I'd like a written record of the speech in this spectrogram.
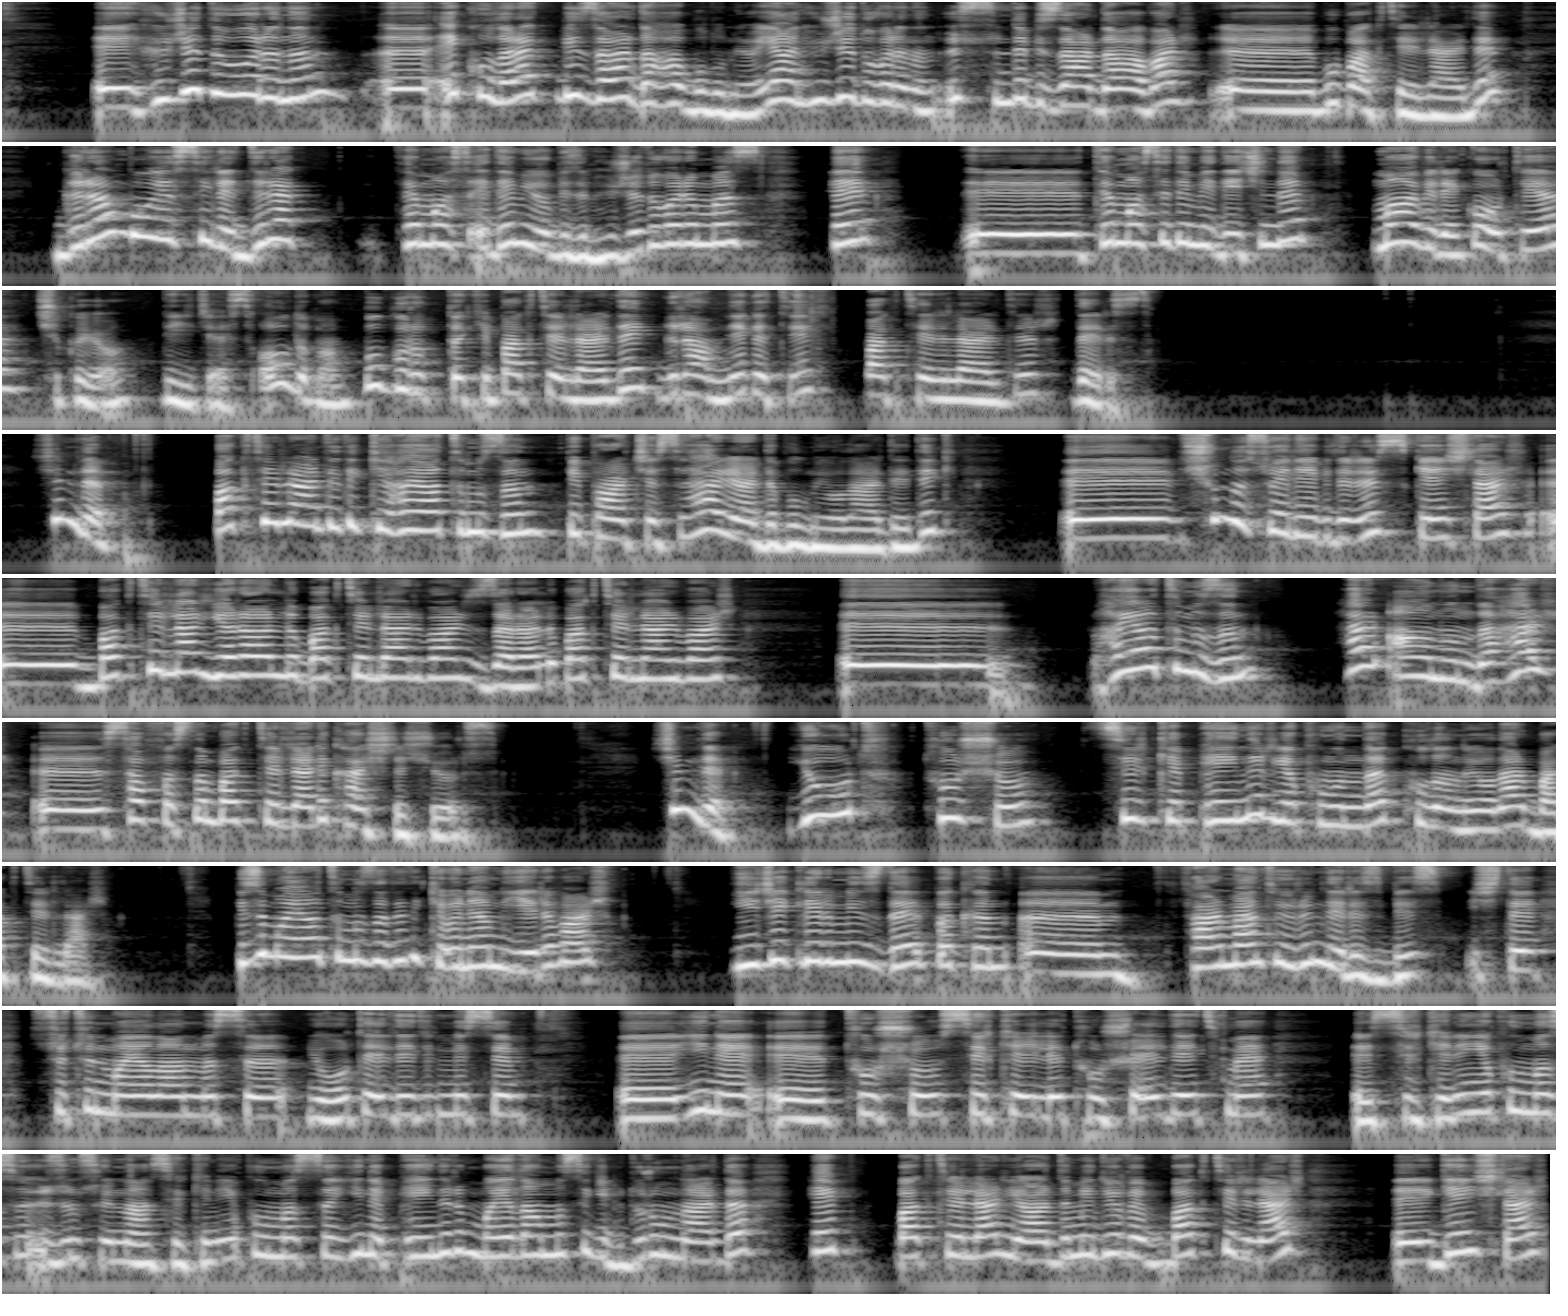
E, hücre duvarının e, ek olarak bir zar daha bulunuyor. Yani hücre duvarının üstünde bir zar daha var e, bu bakterilerde. Gram boyası ile direkt temas edemiyor bizim hücre duvarımız ve e, temas edemediği için de mavi renk ortaya çıkıyor diyeceğiz. Oldu mu? Bu gruptaki bakterilerde gram negatif bakterilerdir deriz. Şimdi bakteriler dedik ki hayatımızın bir parçası her yerde bulunuyorlar dedik. Ee, şunu da söyleyebiliriz gençler. E, bakteriler yararlı bakteriler var, zararlı bakteriler var. E, hayatımızın her anında, her e, safhasında bakterilerle karşılaşıyoruz. Şimdi yoğurt, turşu, sirke, peynir yapımında kullanıyorlar bakteriler. Bizim hayatımızda dedik ki önemli yeri var. Yiyeceklerimizde bakın e, fermente ürün deriz biz. İşte sütün mayalanması, yoğurt elde edilmesi, e, yine e, turşu, sirke ile turşu elde etme, e, sirkenin yapılması, üzüm suyundan sirkenin yapılması, yine peynirin mayalanması gibi durumlarda hep bakteriler yardım ediyor ve bakteriler e, gençler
